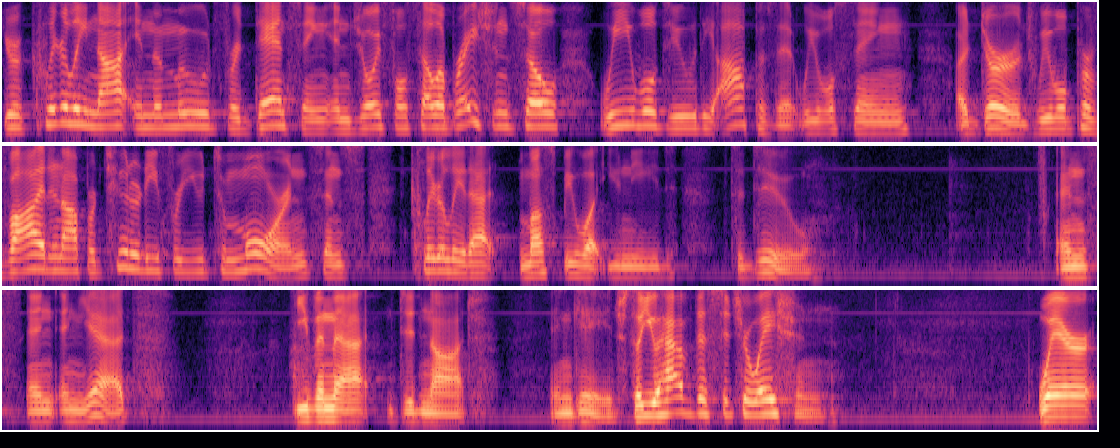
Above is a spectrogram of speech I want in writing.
you're clearly not in the mood for dancing in joyful celebration, so we will do the opposite. We will sing a dirge. We will provide an opportunity for you to mourn, since clearly that must be what you need to do. And, and, and yet, even that did not engage. So you have this situation where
